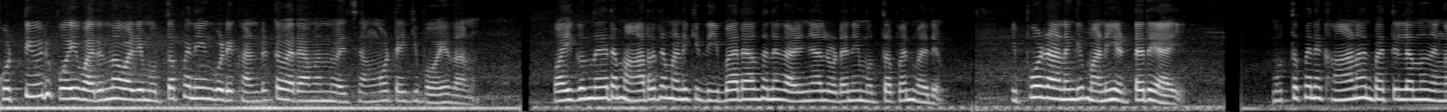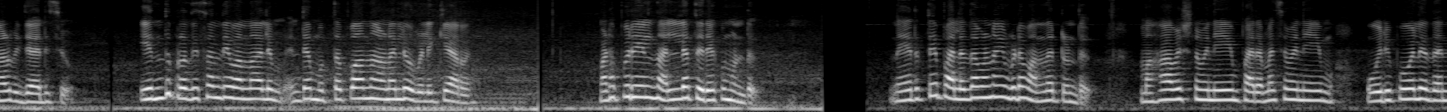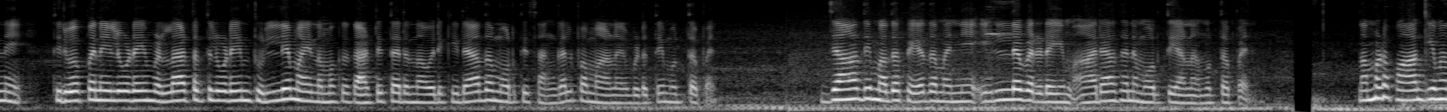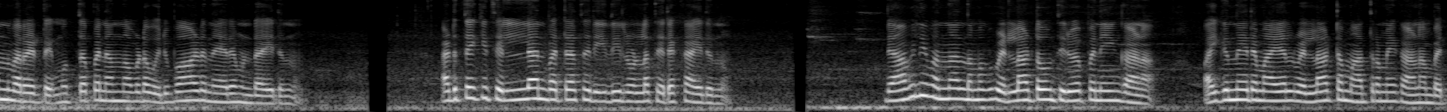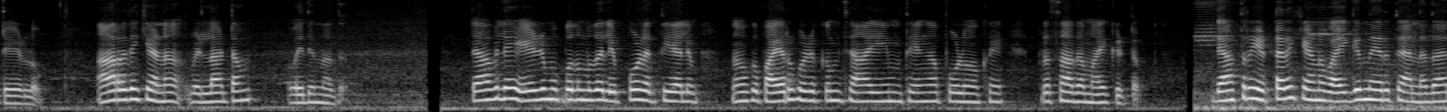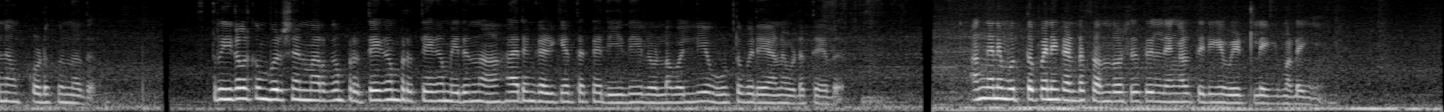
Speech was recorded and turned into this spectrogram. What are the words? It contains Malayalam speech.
കൊട്ടിയൂർ പോയി വരുന്ന വഴി മുത്തപ്പനെയും കൂടി കണ്ടിട്ട് വരാമെന്ന് വെച്ച് അങ്ങോട്ടേക്ക് പോയതാണ്. വൈകുന്നേരം ആറര മണിക്ക് ദീപാരാധന കഴിഞ്ഞാൽ ഉടനെ മുത്തപ്പൻ വരും. ഇപ്പോഴാണെങ്കിൽ മണി എട്ടരയായി. മുത്തപ്പനെ കാണാൻ പറ്റില്ലെന്ന് ഞങ്ങൾ വിചാരിച്ചു. എന്ത് പ്രതിസന്ധി വന്നാലും എന്റെ മുത്തപ്പ എന്നാണല്ലോ വിളിക്കാറ്. മടപ്പുരയിൽ നല്ല തിരക്കുമുണ്ട്. നേരത്തെ പലതവണ ഇവിടെ വന്നിട്ടുണ്ട്. മഹാവിഷ്ണുവിനെയും പരമശിവനെയും ഒരുപോലെ തന്നെ തിരുവപ്പനയിലൂടെയും വെള്ളാട്ടത്തിലൂടെയും തുല്യമായി നമുക്ക് കാട്ടിത്തരുന്ന ഒരു കിരാതമൂർത്തി സങ്കല്പമാണ് ഇവിടുത്തെ മുത്തപ്പൻ. ജാതി മതഭേദമന്യേ എല്ലാവരുടെയും ആരാധനമൂർത്തിയാണ് മുത്തപ്പൻ. നമ്മുടെ ഭാഗ്യമെന്ന് പറയട്ടെ മുത്തപ്പൻ അന്ന് അവിടെ ഒരുപാട് നേരമുണ്ടായിരുന്നു. അടുത്തേക്ക് ചെല്ലാൻ പറ്റാത്ത രീതിയിലുള്ള തിരക്കായിരുന്നു. രാവിലെ വന്നാൽ നമുക്ക് വെള്ളാട്ടവും തിരുവപ്പനയും കാണാം. വൈകുന്നേരമായാൽ വെള്ളാട്ടം മാത്രമേ കാണാൻ പറ്റുകയുള്ളൂ. ആറരയ്ക്കാണ് വെള്ളാട്ടം വരുന്നത്. രാവിലെ ഏഴ് മുപ്പത് മുതൽ എപ്പോഴെത്തിയാലും നമുക്ക് പയറുപുഴുക്കും ചായയും തേങ്ങാപ്പൂളും ഒക്കെ പ്രസാദമായി കിട്ടും. രാത്രി എട്ടരയ്ക്കാണ് വൈകുന്നേരത്തെ അന്നദാനം കൊടുക്കുന്നത്. സ്ത്രീകൾക്കും പുരുഷന്മാർക്കും പ്രത്യേകം പ്രത്യേകം ഇരുന്ന് ആഹാരം കഴിക്കത്തക്ക രീതിയിലുള്ള വലിയ ഊട്ടുപുരയാണ് ഇവിടുത്തേത്. അങ്ങനെ മുത്തപ്പനെ കണ്ട സന്തോഷത്തിൽ ഞങ്ങൾ തിരികെ വീട്ടിലേക്ക് മടങ്ങി.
